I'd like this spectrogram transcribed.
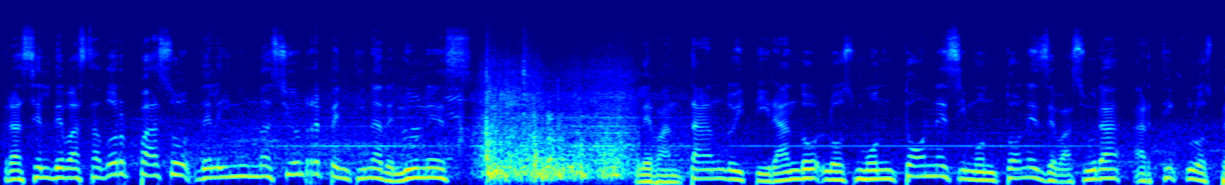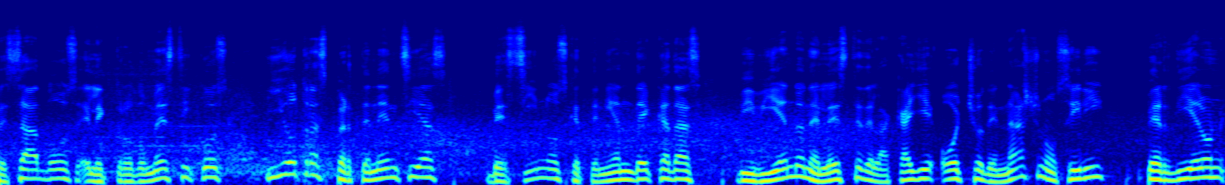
tras el devastador paso de la inundación repentina de lunes, levantando y tirando los montones y montones de basura, artículos pesados, electrodomésticos y otras pertenencias, vecinos que tenían décadas viviendo en el este de la calle 8 de National City perdieron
